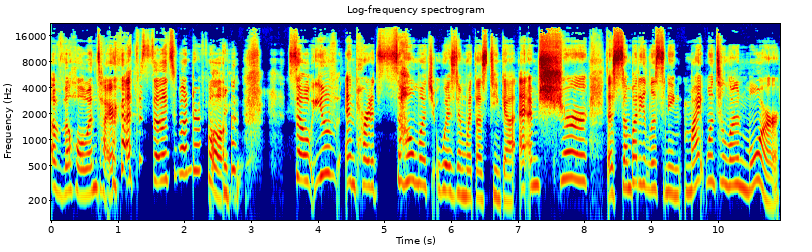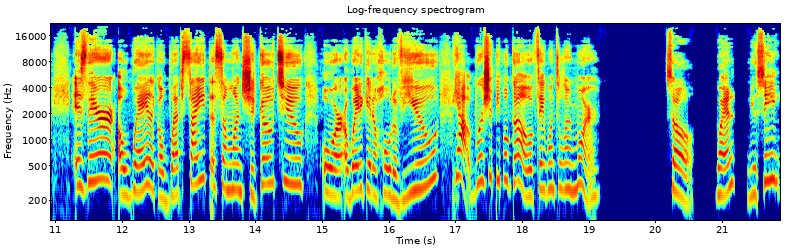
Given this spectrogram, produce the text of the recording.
of the whole entire episode. That's wonderful. so, you've imparted so much wisdom with us, Tinka. and I'm sure that somebody listening might want to learn more. Is there a way, like a website that someone should go to or a way to get a hold of you? Yeah, where should people go if they want to learn more? so well you see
